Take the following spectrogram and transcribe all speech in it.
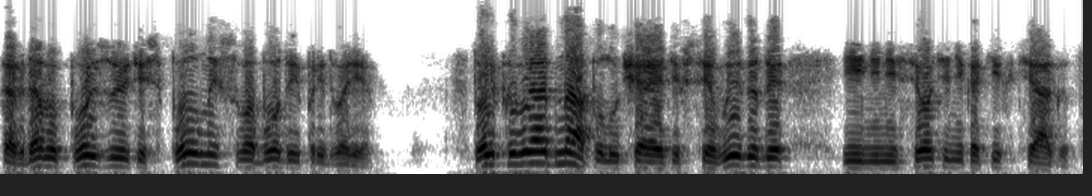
когда вы пользуетесь полной свободой при дворе. Только вы одна получаете все выгоды и не несете никаких тягот.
